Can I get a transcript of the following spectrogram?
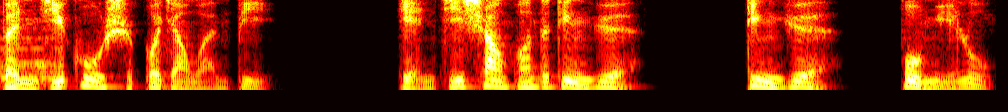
本集故事播讲完毕，点击上方的订阅，订阅不迷路。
